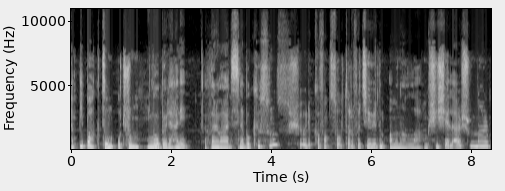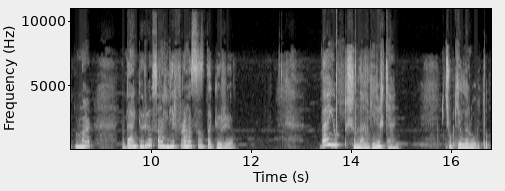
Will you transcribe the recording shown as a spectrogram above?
ya bir baktım uçurumlu böyle hani Ihlara Vadisi'ne bakıyorsunuz. Şöyle kafamı sol tarafa çevirdim. Aman Allah'ım şişeler şunlar bunlar. Ben görüyorsam bir Fransız da görüyor. Ben yurt dışından gelirken çok yıllar oldu.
